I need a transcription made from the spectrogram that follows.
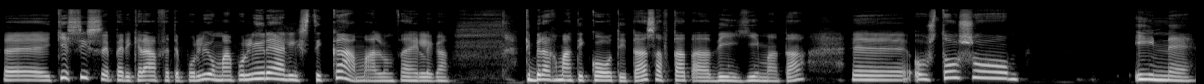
Ε, και εσείς περιγράφετε πολύ ομά, πολύ ρεαλιστικά μάλλον θα έλεγα την πραγματικότητα σε αυτά τα διηγήματα. Ε, ωστόσο είναι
